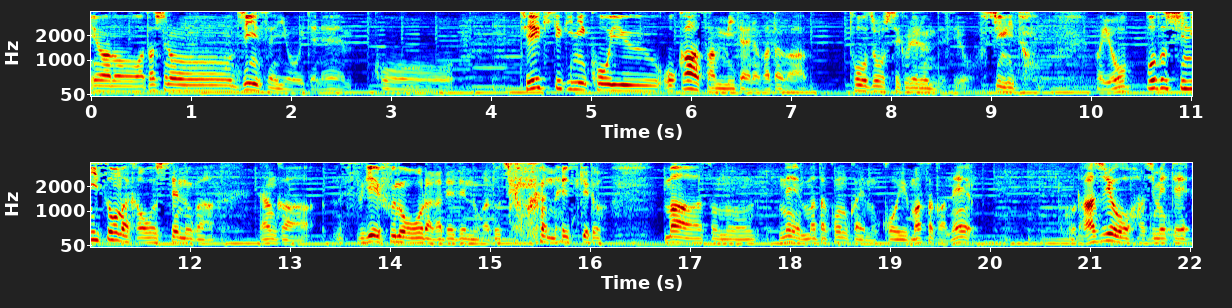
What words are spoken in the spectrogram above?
今あの、私の人生においてね、こう、定期的にこういうお母さんみたいな方が登場してくれるんですよ。不思議と。まあ、よっぽど死にそうな顔してんのか、なんか、すげえ負のオーラが出てんのかどっちかわかんないですけど、まあ、その、ね、また今回もこういうまさかね、こうラジオを始めて、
